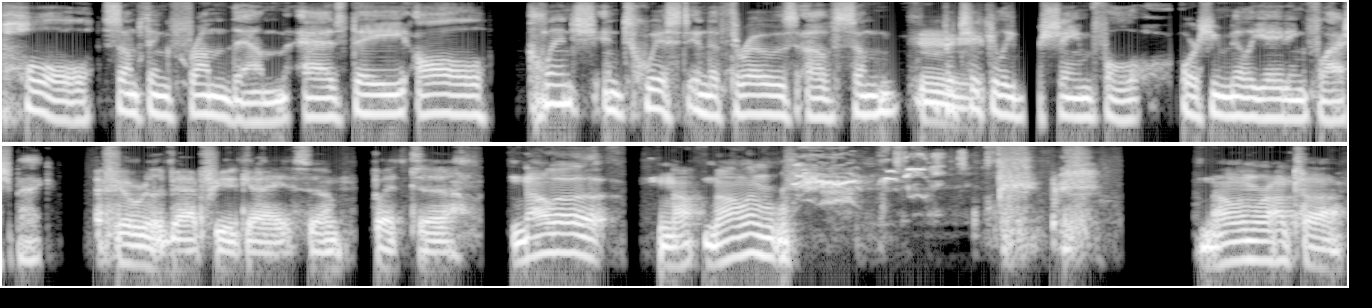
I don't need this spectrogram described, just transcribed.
pull something from them as they all clench and twist in the throes of some Hmm. particularly shameful or humiliating flashback. I feel really bad for you guys, um, but uh, Nala, Na- Nala, Nala Marata,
